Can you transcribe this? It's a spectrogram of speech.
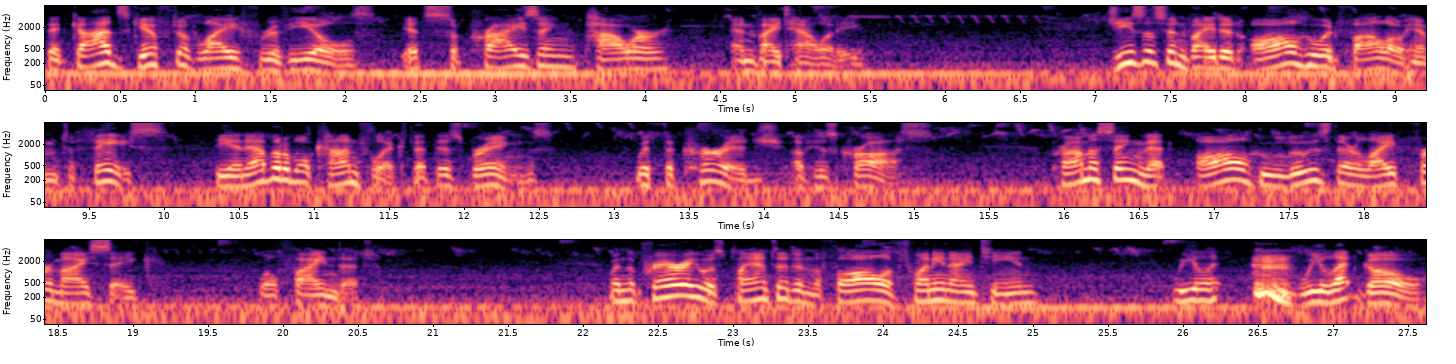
that God's gift of life reveals its surprising power and vitality. Jesus invited all who would follow him to face the inevitable conflict that this brings with the courage of his cross, promising that all who lose their life for my sake will find it. When the prairie was planted in the fall of 2019, we let, we let go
